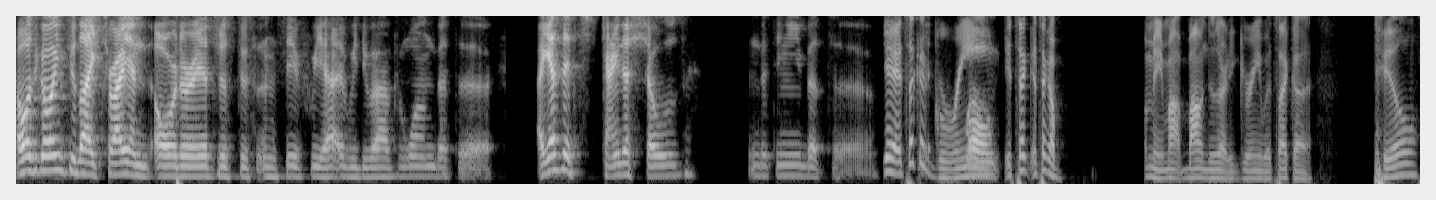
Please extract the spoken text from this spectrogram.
I was going to like try and order it just to see if we have we do have one, but uh, I guess it kind of shows in the thingy. But uh, Yeah, it's like a green. it's like it's like a. I mean, Mount Mountain Dew's already green, but it's like a till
